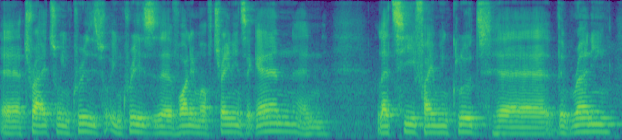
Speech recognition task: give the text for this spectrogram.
uh, try to increase increase the volume of trainings again, and let's see if I include uh, the running.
